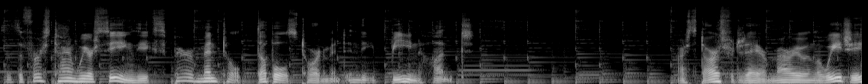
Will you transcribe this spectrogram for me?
This is the first time we are seeing the experimental doubles tournament in the Bean Hunt. Our stars for today are Mario and Luigi.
